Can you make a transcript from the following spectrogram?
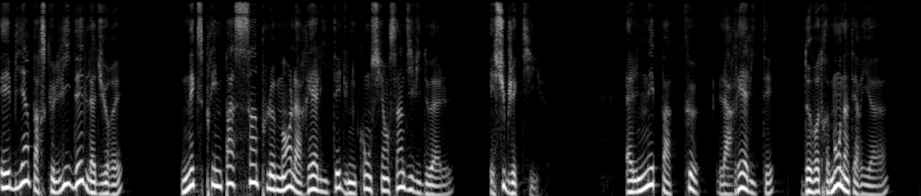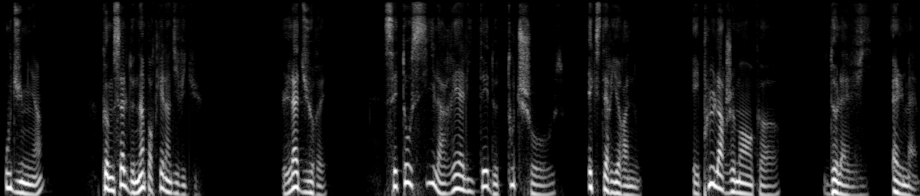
Eh bien parce que l'idée de la durée n'exprime pas simplement la réalité d'une conscience individuelle et subjective. Elle n'est pas que la réalité de votre monde intérieur ou du mien, comme celle de n'importe quel individu. La durée, c'est aussi la réalité de toute chose extérieure à nous, et plus largement encore, de la vie elle-même.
